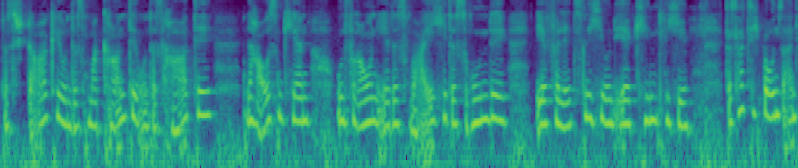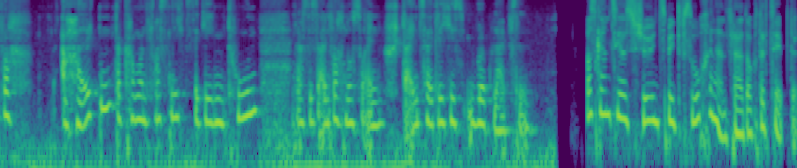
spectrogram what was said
das Starke und das Markante und das Harte nach außen kehren und Frauen eher das Weiche, das Runde, eher Verletzliche und eher Kindliche. Das hat sich bei uns einfach erhalten. Da kann man fast nichts dagegen tun. Das ist einfach nur so ein steinzeitliches Überbleibsel. Was können Sie als Schönes mit aufs Wochenende, Frau Dr. Zepter?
